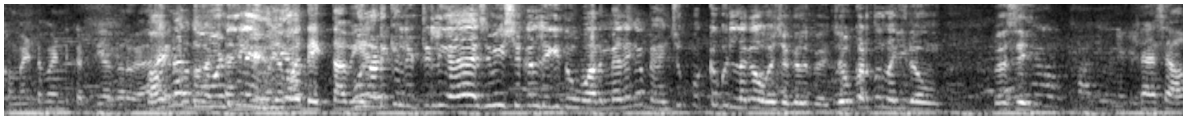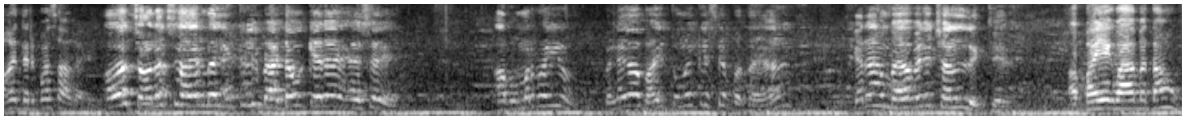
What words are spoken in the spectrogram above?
कमेंट वमेंट कर दिया करो यार। भाई मैं तो दो मिनट के लिए। देखता भी वो लड़के लिटरली आया ऐसे भी शक्ल देखी दो बार। मैंने कहा भैंसू पक्का कुछ लगा हुआ है शक्ल पे। जोकर तो लगी रहा हूँ वैसे ही। कैसे आ गए तेरे पास आ गए। और अचानक से आया मैं लिटरली बैठा हूँ कह रहा है ऐसे आप अमर भाई हो? मैंने कहा भाई तुम्हें कैसे पता यार? कह रहा है हम भाई भाई चैनल लिखते हैं। अब भाई एक बात बताऊँ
